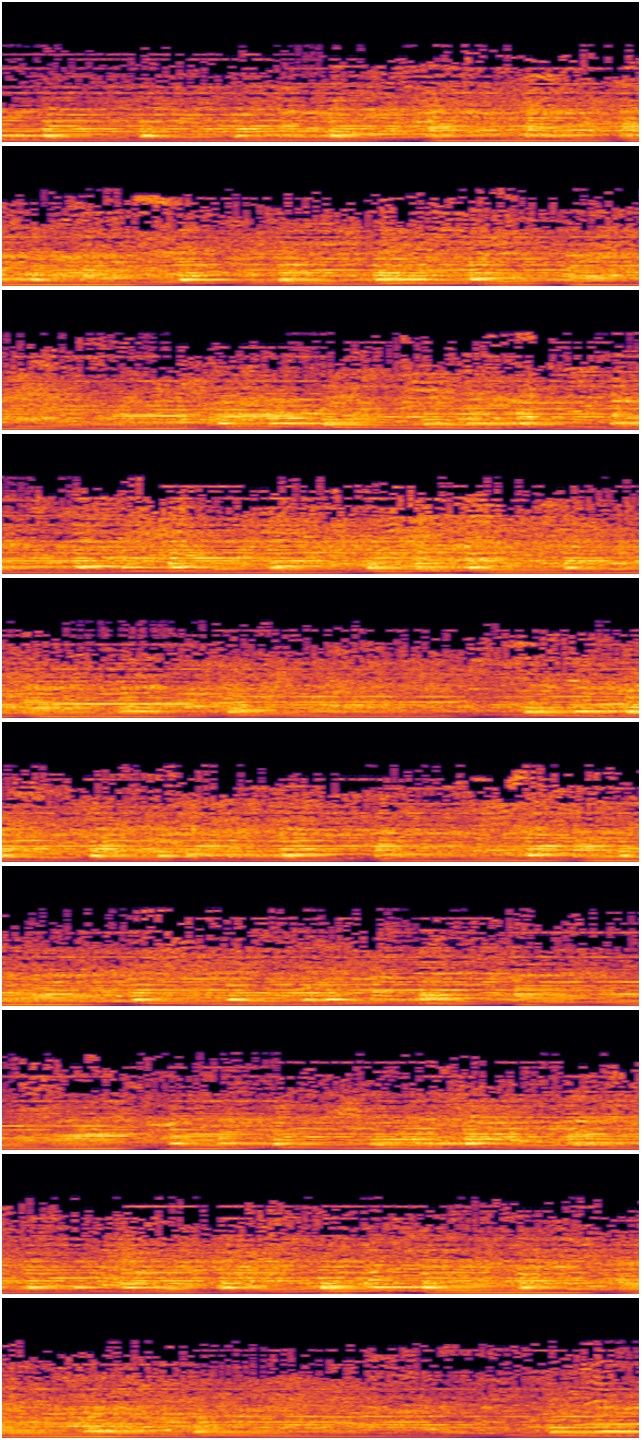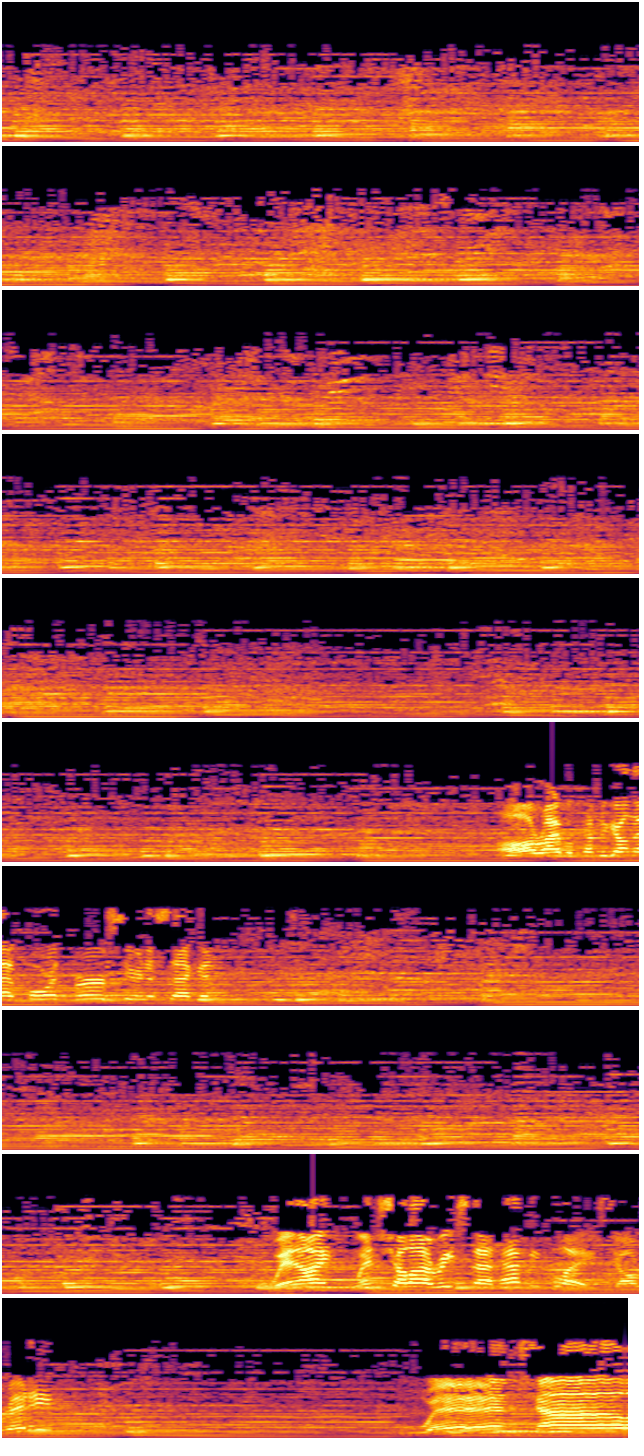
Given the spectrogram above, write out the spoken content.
on that fourth verse here in a second. When I when shall I reach that happy place? Y'all ready? When shall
